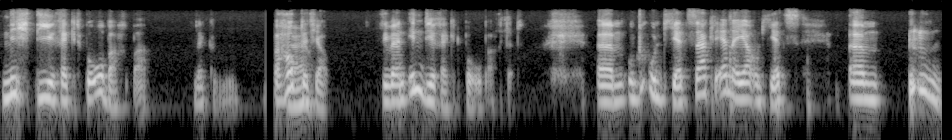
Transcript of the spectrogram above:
nicht direkt beobachtbar. Ne, behauptet ja. ja. Sie werden indirekt beobachtet. Ähm, und, und jetzt sagt er, naja, und jetzt ähm,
